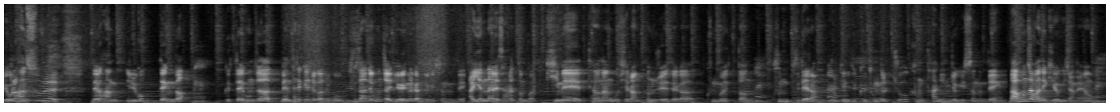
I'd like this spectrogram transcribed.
이걸 한 20, 내가 한 7대인가? 응. 그때 혼자 멘탈이 깨져가지고 부산에 혼자 여행을 간 적이 있었는데 아 옛날에 살았던 막 김해 태어난 곳이랑 전주에 내가 근무했던 네. 군 부대랑 네. 이렇게 이제 그 동네를 쭉 한 다닌 적이 있었는데 나 혼자만의 기억이잖아요. 네.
